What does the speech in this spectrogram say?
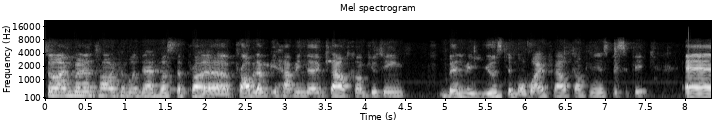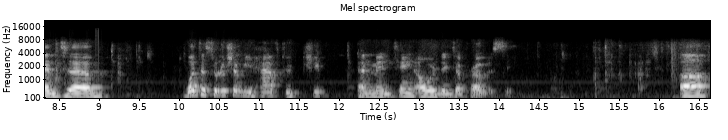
So I'm going to talk about that. What's the pro uh, problem we have in the cloud computing when we use the mobile cloud computing specific, and um, what the solution we have to keep and maintain our data privacy. Uh,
